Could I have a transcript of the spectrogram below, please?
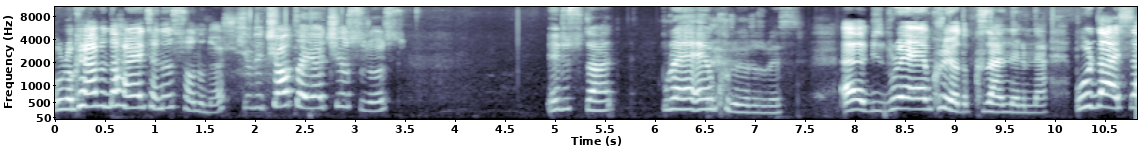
bu Brookhaven'da haritanın sonudur. Şimdi çantayı açıyorsunuz. En üstten buraya ev kuruyoruz biz. Evet biz buraya ev kuruyorduk kuzenlerimle. Buradaysa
